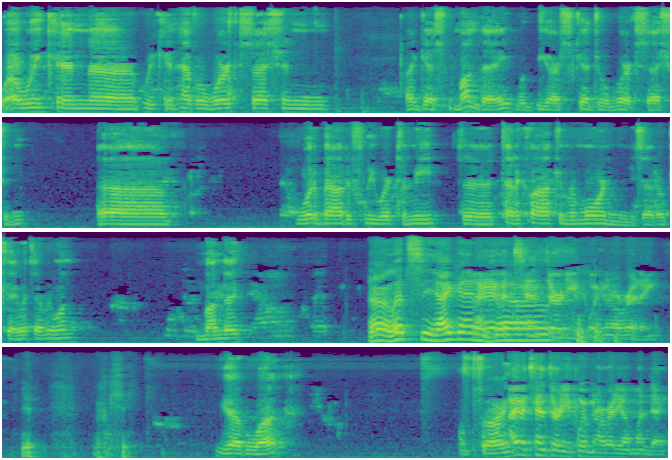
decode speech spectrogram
Well, we can, uh, we can have a work session, I guess Monday would be our scheduled work session. Uh, what about if we were to meet, uh, ten o'clock in the morning? Is that okay with everyone? Monday? Oh, let's see. I gotta I have a 10.30 appointment already. Okay. You have what? I'm sorry? I have a ten thirty appointment already on Monday.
